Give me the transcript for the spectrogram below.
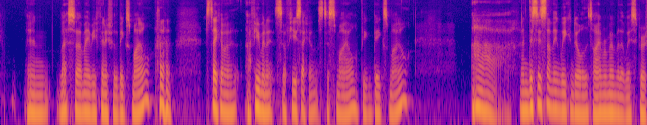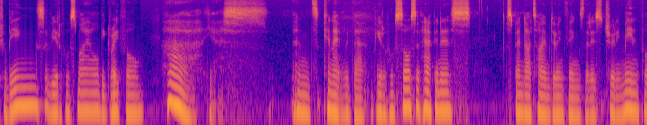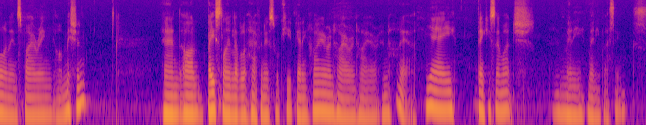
And let's uh, maybe finish with a big smile. let's take a, a few minutes, a few seconds to smile, big, big smile. Ah, and this is something we can do all the time. Remember that we're spiritual beings, a beautiful smile, be grateful. Ah, yes. And connect with that beautiful source of happiness. Spend our time doing things that is truly meaningful and inspiring our mission. And our baseline level of happiness will keep getting higher and higher and higher and higher. Yay. Thank you so much. And many, many blessings.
